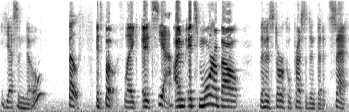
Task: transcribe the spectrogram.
yes and no. Both. It's both. Like it's Yeah. I'm. It's more about the historical precedent that it set,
